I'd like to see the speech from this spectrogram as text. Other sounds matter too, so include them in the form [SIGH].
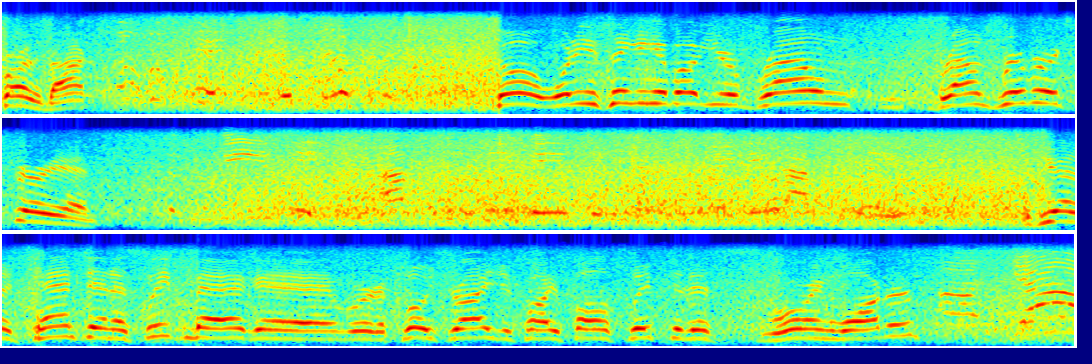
farther back. [LAUGHS] So, what are you thinking about your Brown Browns River experience? amazing. Absolutely amazing. I do have to. If you had a tent and a sleeping bag and were to close your eyes, you'd probably fall asleep to this roaring water. Uh, yeah.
